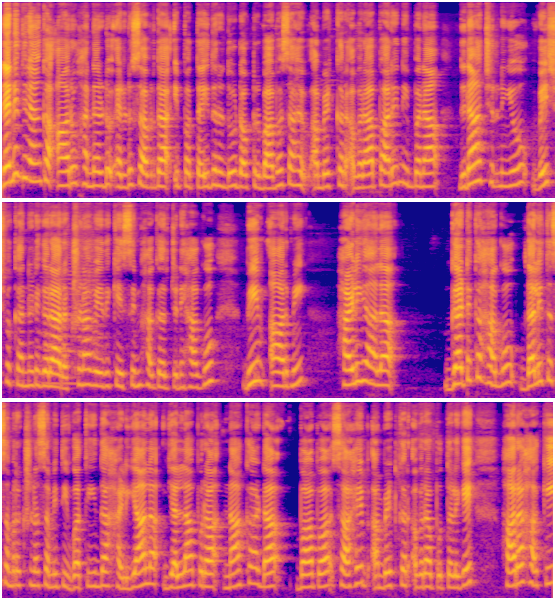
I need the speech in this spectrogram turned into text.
ನಿನ್ನೆ ದಿನಾಂಕ ಆರು ಹನ್ನೆರಡು ಎರಡು ಸಾವಿರದ ಇಪ್ಪತ್ತೈದರಂದು ಡಾಕ್ಟರ್ ಬಾಬಾ ಸಾಹೇಬ್ ಅಂಬೇಡ್ಕರ್ ಅವರ ಪಾರಿನಿಬ್ಬನ ದಿನಾಚರಣೆಯು ವಿಶ್ವ ಕನ್ನಡಿಗರ ರಕ್ಷಣಾ ವೇದಿಕೆ ಸಿಂಹಗರ್ಜನೆ ಹಾಗೂ ಭೀಮ್ ಆರ್ಮಿ ಹಳಿಯಾಲ ಘಟಕ ಹಾಗೂ ದಲಿತ ಸಂರಕ್ಷಣಾ ಸಮಿತಿ ವತಿಯಿಂದ ಹಳಿಯಾಲ ಯಲ್ಲಾಪುರ ನಾಕಾಡ ಬಾಬಾ ಸಾಹೇಬ್ ಅಂಬೇಡ್ಕರ್ ಅವರ ಪುತ್ಥಳಿಗೆ ಹಾರ ಹಾಕಿ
